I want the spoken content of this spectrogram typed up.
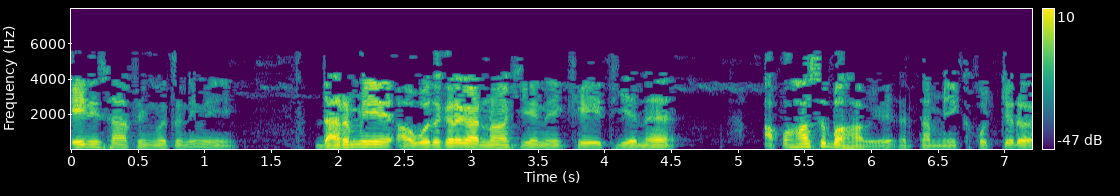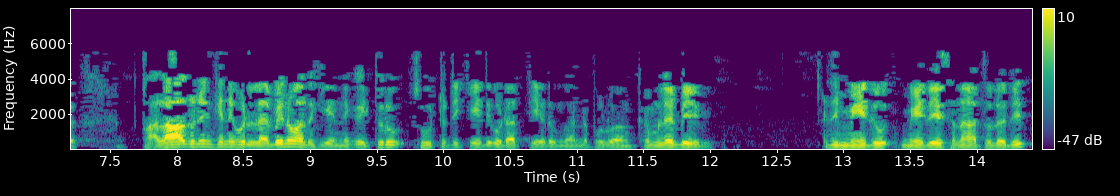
ඒ නිසා පින්වතුනි මේ ධර්මයේ අවබෝධ කරගන්නවා කියන එකේ තියෙන අපහසු භාවය නැත්තම් මේක කොච්චර කලාතුරකින් කෙනෙකුට ලැබෙනවද කියන එක ඊතුරු සූත්‍ර ටිකේදී ගොඩක් තේරුම් ගන්න පුළුවන්කම ලැබෙවි. ඉතින් මේ මේ දේශනා තුළදීත්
